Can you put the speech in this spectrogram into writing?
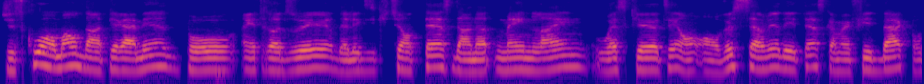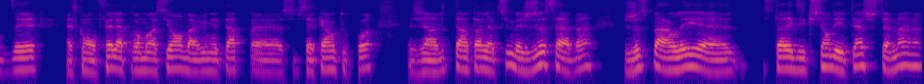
jusqu'où on monte dans la pyramide pour introduire de l'exécution de tests dans notre mainline ou est-ce que on, on veut se servir des tests comme un feedback pour dire est-ce qu'on fait la promotion vers une étape euh, subséquente ou pas? J'ai envie de t'entendre là-dessus, mais juste avant, juste parler euh, du stade d'exécution des tests, justement.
